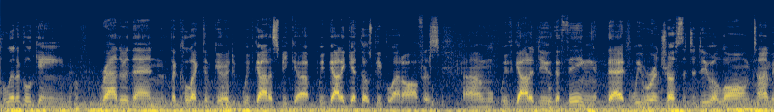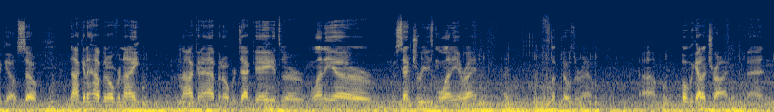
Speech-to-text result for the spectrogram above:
political gain rather than the collective good. We've got to speak up. We've got to get those people out of office. Um, we've got to do the thing that we were entrusted to do a long time ago. So, not going to happen overnight. Not going to happen over decades or millennia or centuries, millennia, right? I flip those around. Um, but we got to try. And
